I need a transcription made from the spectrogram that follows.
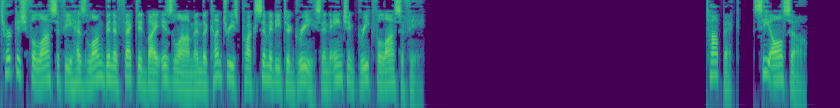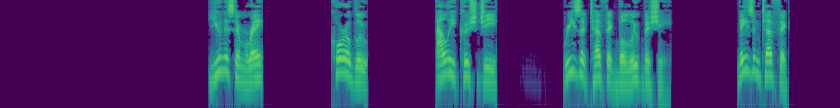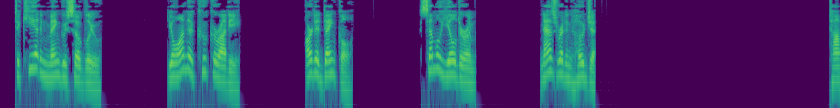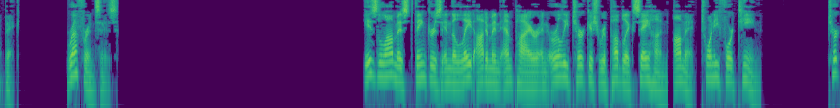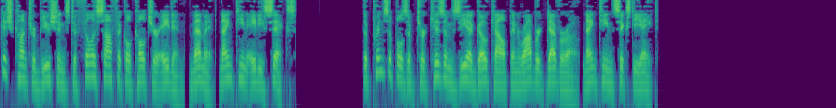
Turkish philosophy has long been affected by Islam and the country's proximity to Greece and ancient Greek philosophy. See also Yunus Emre Koroglu Ali Kushji Riza Tevfik Balukbashi Nazan Tevfik Takiyettin Mengüşoğlu Ioanna Kuçuradi Arda Denkel Cemal Yildirim Nasreddin Hoja References Islamist thinkers in the late Ottoman Empire and early Turkish Republic Ceyhun, Ahmet 2014. Turkish Contributions to Philosophical Culture Aydin, Mehmet 1986. The Principles of Turkism Zia Gökalp and Robert Devereux 1968.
